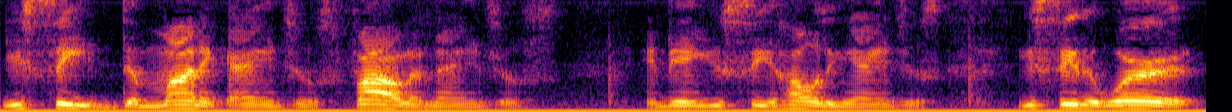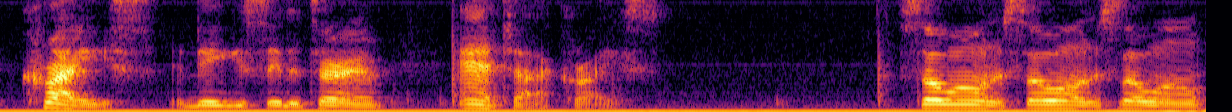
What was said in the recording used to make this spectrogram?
You see demonic angels, fallen angels, and then you see holy angels you see the word Christ, and then you see the term Antichrist. So on and so on and so on.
